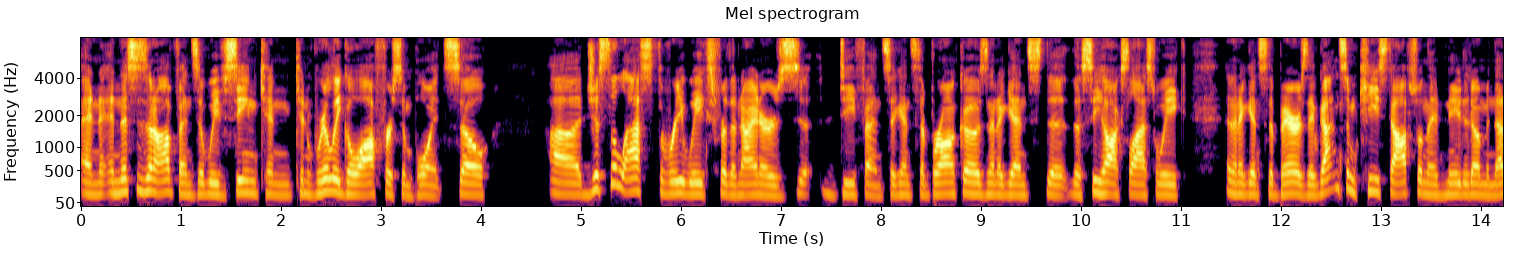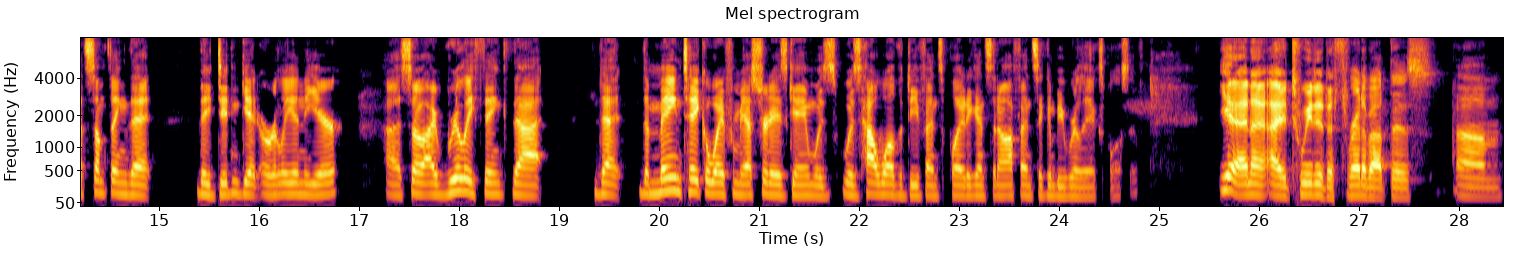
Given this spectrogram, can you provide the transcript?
and and this is an offense that we've seen can can really go off for some points. So uh, just the last three weeks for the Niners defense against the Broncos and against the the Seahawks last week, and then against the Bears, they've gotten some key stops when they've needed them, and that's something that they didn't get early in the year. Uh, so I really think that that the main takeaway from yesterday's game was was how well the defense played against an offense that can be really explosive. Yeah, and I, I tweeted a thread about this. Um,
